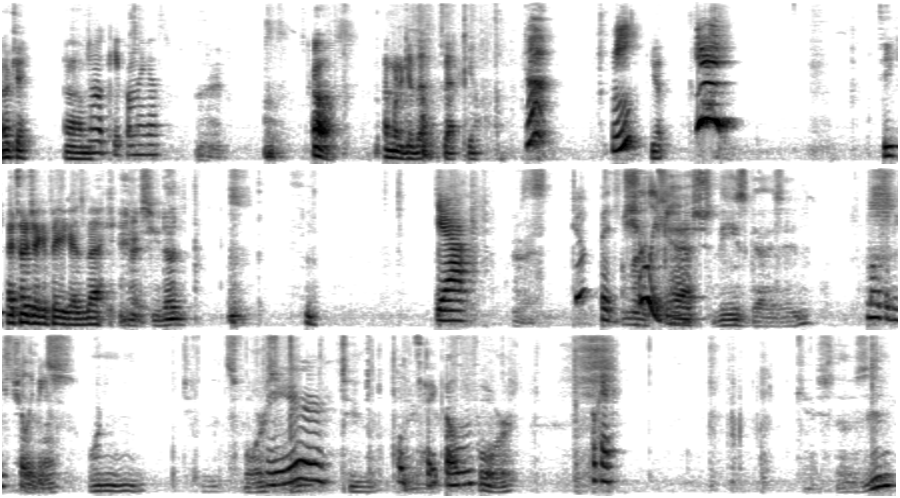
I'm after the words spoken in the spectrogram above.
Okay. Um, I'll keep them, I guess. oh, I'm gonna give that back to you. Me? Yep. Yay! See, I told you I could pay you guys back. Alright, so you done? Yeah. Alright. Stupid I'm chili gonna beans. cash these guys in. Most of these chili beans. That's one, two, that's four. so Here. one, two, I'll three, take 'em. Four. Okay. Cash those in.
